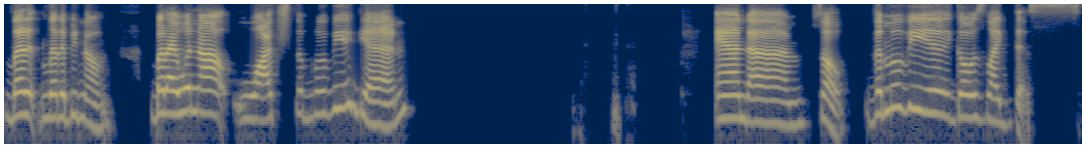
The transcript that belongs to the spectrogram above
let it let it be known. But I would not watch the movie again. And um, so the movie uh, goes like this.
